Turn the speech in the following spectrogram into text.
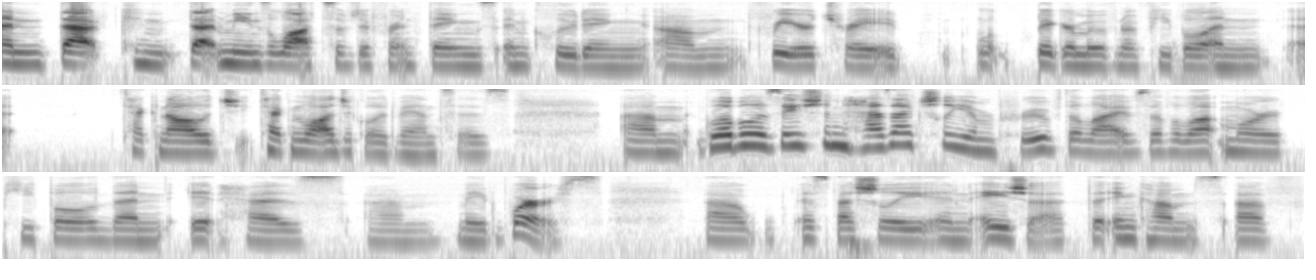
and that can that means lots of different things, including um, freer trade, bigger movement of people, and uh, technology technological advances. Um, globalization has actually improved the lives of a lot more people than it has um, made worse, uh, especially in Asia. The incomes of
